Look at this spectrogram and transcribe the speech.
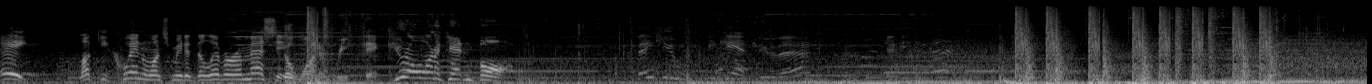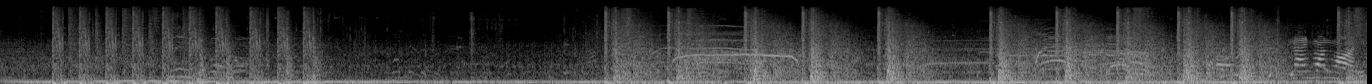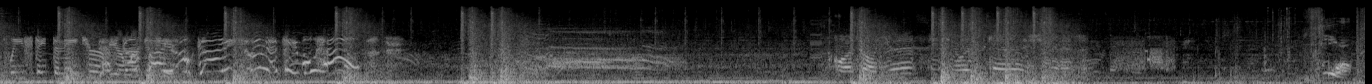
Hey, Lucky Quinn wants me to deliver a message. You'll want to rethink. You don't want to get involved. Thank you. He can't do that. Whoa!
